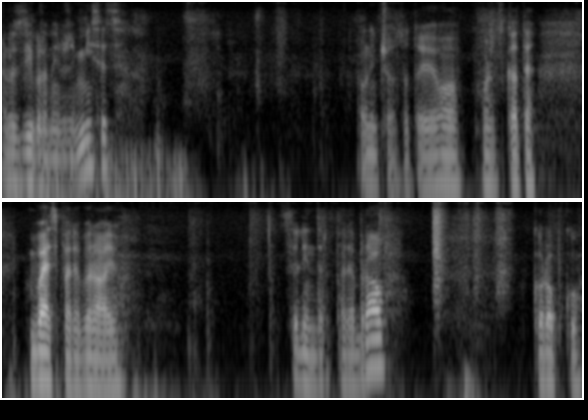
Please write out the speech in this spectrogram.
розібраний вже місяць. Але нічого, зато я його, можна сказати, весь перебираю. Циліндр перебрав, коробку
